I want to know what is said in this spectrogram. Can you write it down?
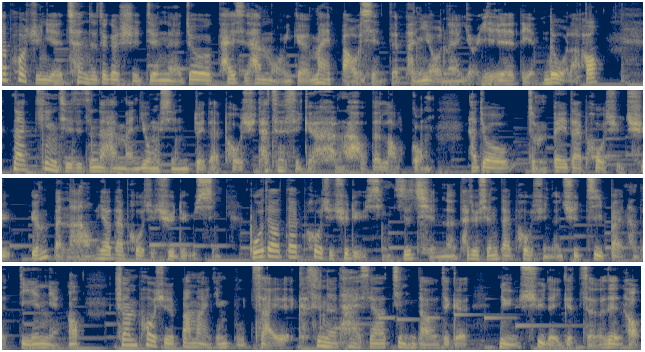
那 Posh 也趁着这个时间呢，就开始和某一个卖保险的朋友呢有一些联络了哦。那 King 其实真的还蛮用心对待 po 他真是一个很好的老公。他就准备带 po 去，原本啊要带 po 去旅行，不过要带 po 去旅行之前呢，他就先带 po 去呢去祭拜他的爹娘哦。虽然 po 的爸妈已经不在了，可是呢，他还是要尽到这个女婿的一个责任哦。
